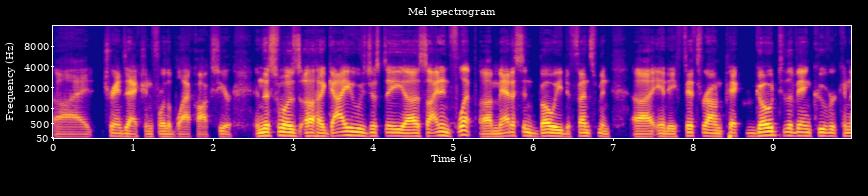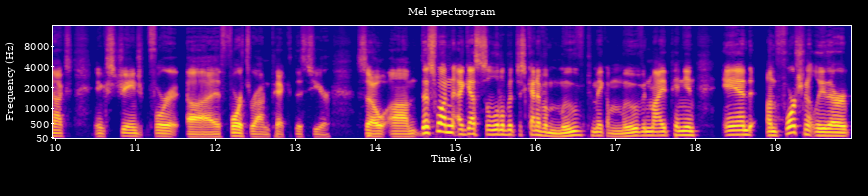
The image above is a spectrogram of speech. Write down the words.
uh, transaction for the Blackhawks here. And this was uh, a guy who was just a uh, sign and flip, uh, Madison Bowey, defenseman, uh, and a fifth round pick go to the Vancouver Canucks in exchange for a fourth round pick this year. So um, this one, I guess, a little bit just kind of a move to make a move, in my opinion. And unfortunately, there are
